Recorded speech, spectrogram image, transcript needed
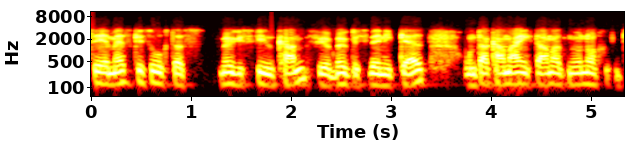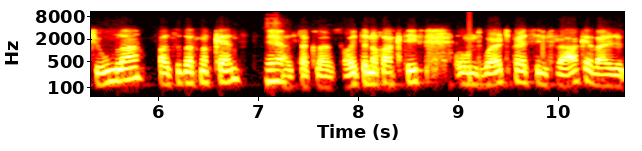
CMS gesucht, das möglichst viel kann für möglichst wenig Geld. Und da kam eigentlich damals nur noch Joomla, falls du das noch kennst. Ja. Ist da klar, ist heute noch aktiv. Und WordPress in Frage, weil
